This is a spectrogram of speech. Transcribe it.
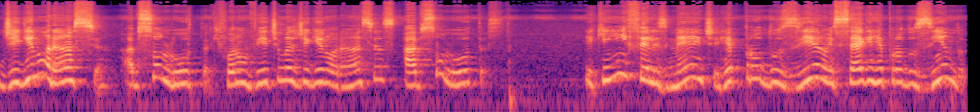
De ignorância absoluta, que foram vítimas de ignorâncias absolutas. E que, infelizmente, reproduziram e seguem reproduzindo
